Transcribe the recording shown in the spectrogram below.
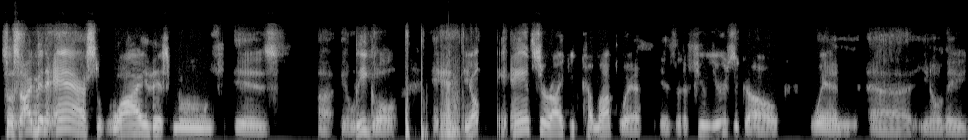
so, so, I've been asked why this move is uh, illegal, and the only answer I could come up with is that a few years ago, when uh, you know they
